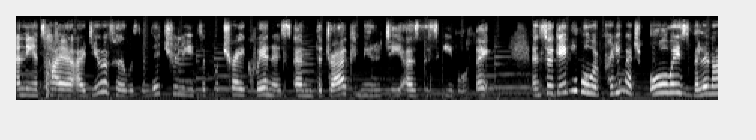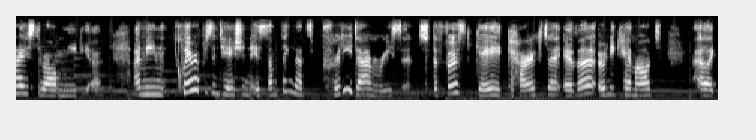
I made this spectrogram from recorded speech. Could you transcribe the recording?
and the entire idea of her was literally to portray queerness and the drag community as this evil thing. And so gay people were pretty much always villainized throughout media. I mean, queer representation is something that's pretty damn recent. The first gay character ever only came out uh, like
